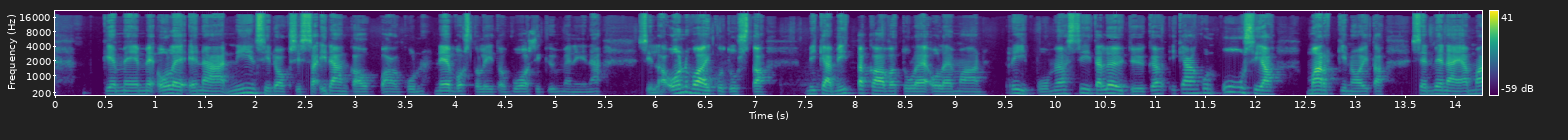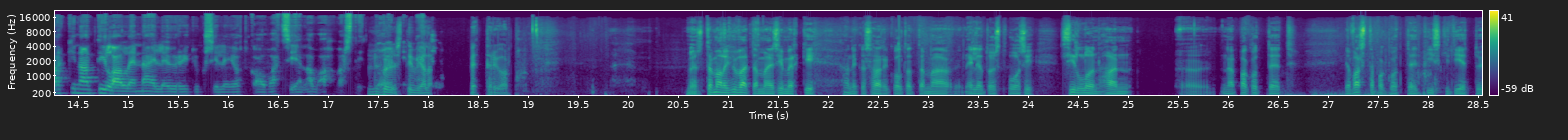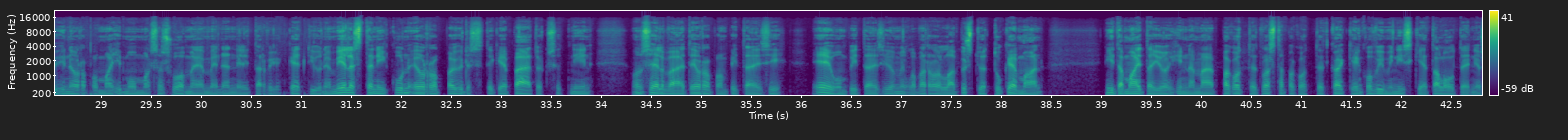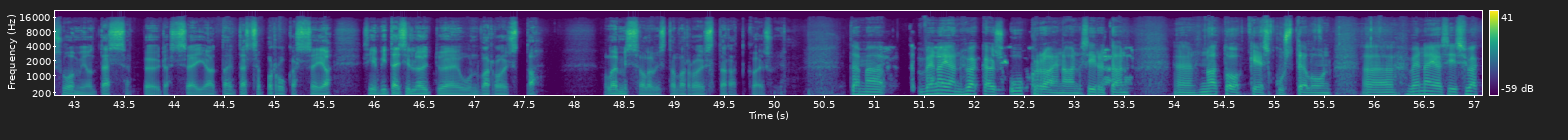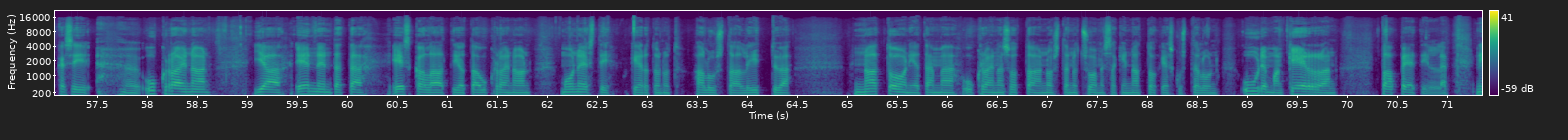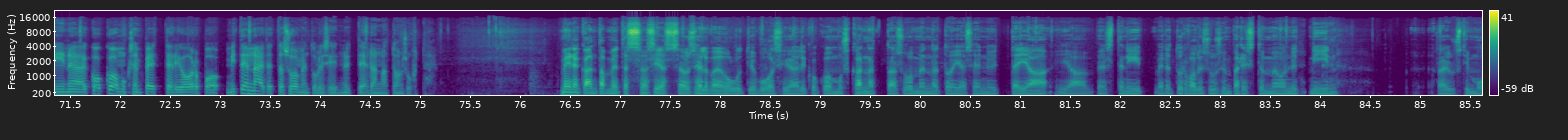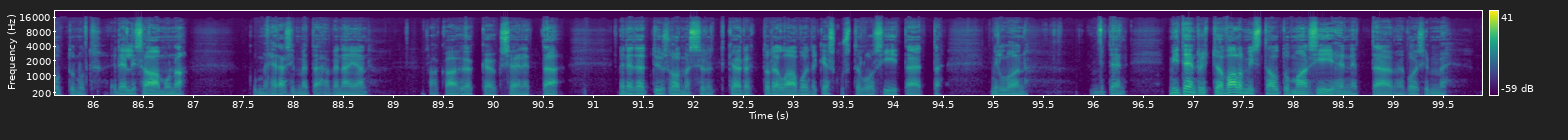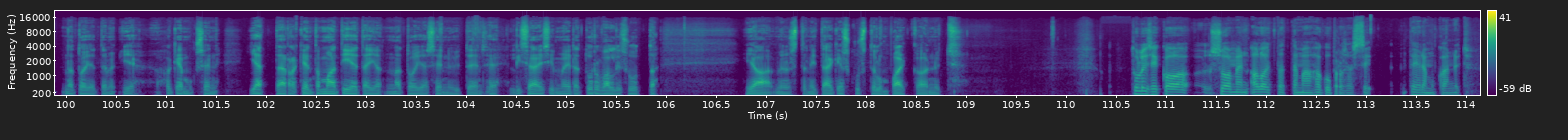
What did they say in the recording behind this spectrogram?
me emme ole enää niin sidoksissa idän kauppaan kuin Neuvostoliiton vuosikymmeninä. Sillä on vaikutusta, mikä mittakaava tulee olemaan, riippuu myös siitä, löytyykö ikään kuin uusia markkinoita sen Venäjän markkinan tilalle näille yrityksille, jotka ovat siellä vahvasti Lyhyesti vielä Petteri Orpo. Myös tämä oli hyvä tämä esimerkki Annika Saarikolta, tämä 14 vuosi. Silloinhan nämä pakotteet ja vastapakotteet iski tiettyihin Euroopan maihin, muun muassa Suomeen ja meidän elintarvikeketjuun. Ja mielestäni kun Eurooppa yhdessä tekee päätökset, niin on selvää, että Euroopan pitäisi, EUn pitäisi omilla varoillaan pystyä tukemaan niitä maita, joihin nämä pakotteet, vastapakotteet kaikkein kovimmin iskee talouteen, ja Suomi on tässä pöydässä ja, tai tässä porukassa, ja siihen pitäisi löytyä EUn varoista, olemissa olevista varoista ratkaisuja. Tämä Venäjän hyökkäys Ukrainaan, siirrytään NATO-keskusteluun. Venäjä siis hyökkäsi Ukrainaan ja ennen tätä eskalaatiota Ukraina on monesti kertonut halustaan liittyä NATOon ja tämä Ukrainan sota on nostanut Suomessakin NATO-keskustelun uudemman kerran tapetille. Niin kokoomuksen Petteri Orpo, miten näet, että Suomen tulisi nyt tehdä NATOn suhteen? Meidän kantamme tässä asiassa on selvä ollut jo vuosia, eli kokoomus kannattaa Suomen NATO-jäsenyyttä ja, ja mielestäni meidän turvallisuusympäristömme on nyt niin rajusti muuttunut edellisaamuna, kun me heräsimme tähän Venäjän rakaa hyökkäykseen, että meidän täytyy Suomessa nyt käydä todella avointa keskustelua siitä, että milloin, miten, miten ryhtyä valmistautumaan siihen, että me voisimme NATO-hakemuksen jättää rakentamaan tietä NATO-jäsenyyteen. Se lisäisi meidän turvallisuutta ja minusta niin tämä keskustelun paikka on nyt. Tulisiko Suomen aloittaa tämä hakuprosessi teidän mukaan nyt?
